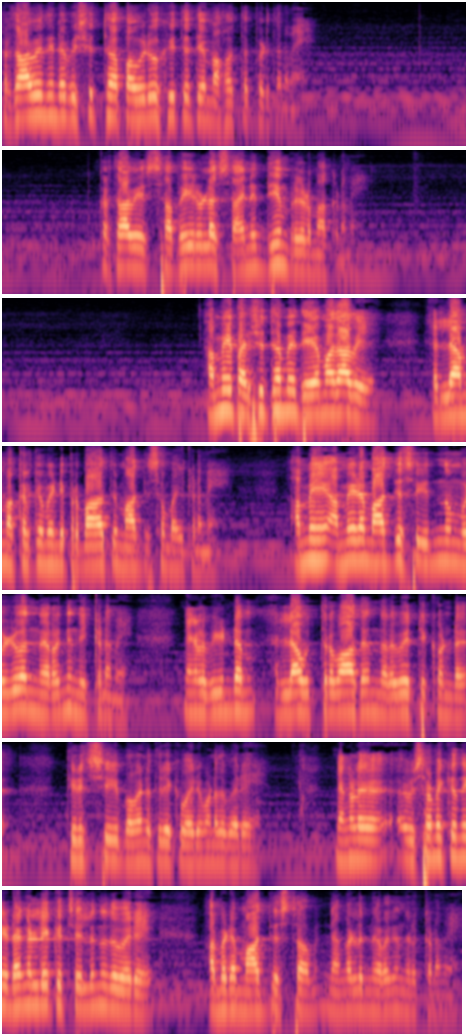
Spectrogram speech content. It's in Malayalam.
കർത്താവെ നിന്റെ വിശുദ്ധ പൗരോഹിത്യത്തെ മഹത്വപ്പെടുത്തണമേ. കർത്താവെ സഭയിലുള്ള സാന്നിധ്യം പ്രകടമാക്കണമേ. അമ്മേ പരിശുദ്ധമേ ദേവമാതാവേ എല്ലാ മക്കൾക്കും വേണ്ടി പ്രഭാതത്തിൽ മാധ്യസ്ഥം വഹിക്കണമേ. അമ്മേ അമ്മയുടെ മാധ്യസ്ഥം ഇന്നും മുഴുവൻ നിറഞ്ഞു നിൽക്കണമേ. ഞങ്ങൾ വീണ്ടും എല്ലാ ഉത്തരവാദിത്തവും നിറവേറ്റിക്കൊണ്ട് തിരിച്ച് ഭവനത്തിലേക്ക് വരുവണത് വരെ ഞങ്ങൾ വിശ്രമിക്കുന്ന ഇടങ്ങളിലേക്ക് ചെല്ലുന്നത് വരെ അമ്മയുടെ മാധ്യസ്ഥം ഞങ്ങളിൽ നിറഞ്ഞു നിൽക്കണമേ.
